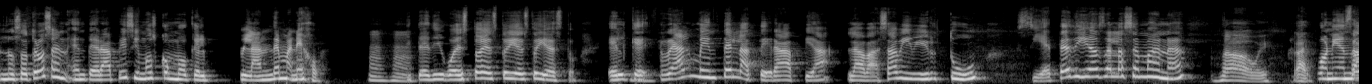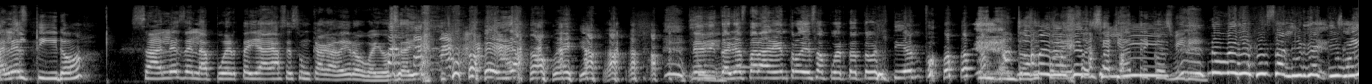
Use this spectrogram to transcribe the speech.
nosotros en, en terapia hicimos como que el plan de manejo. Y te digo esto, esto y esto y esto. El que realmente la terapia la vas a vivir tú siete días de la semana No, güey. Poniendo el tiro. sales de la puerta y ya haces un cagadero, güey. O sea, ya, güey, ya. Necesitaría estar adentro de esa puerta todo el tiempo. Entonces, por eso hay salir. psiquiátricos, Viri. No me dejes salir de aquí, Sí,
